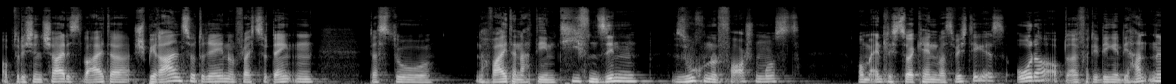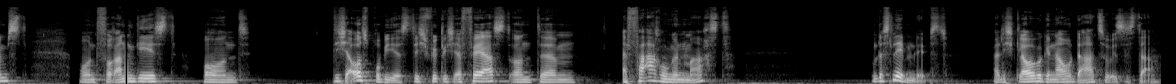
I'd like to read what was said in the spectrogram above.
Ob du dich entscheidest, weiter Spiralen zu drehen und vielleicht zu denken, dass du noch weiter nach dem tiefen Sinn suchen und forschen musst, um endlich zu erkennen, was wichtig ist, oder ob du einfach die Dinge in die Hand nimmst und vorangehst und dich ausprobierst, dich wirklich erfährst und ähm, Erfahrungen machst und das Leben lebst. Weil ich glaube, genau dazu ist es da.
